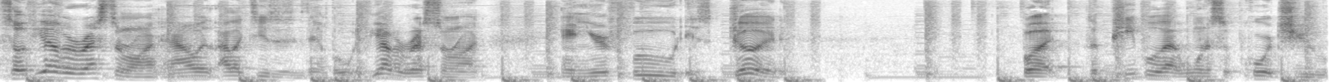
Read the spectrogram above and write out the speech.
So if you have a restaurant, and I, always, I like to use this example, if you have a restaurant and your food is good, but the people that want to support you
